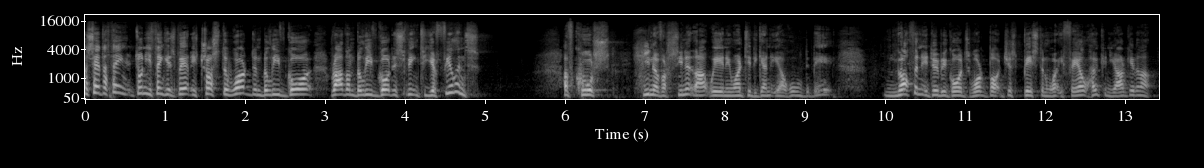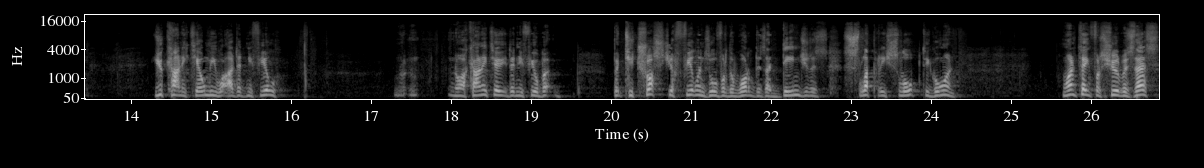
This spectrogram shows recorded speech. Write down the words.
I said, I think, don't you think it's better to trust the word and believe God rather than believe God is speaking to your feelings? Of course, he never seen it that way and he wanted to get into a whole debate. Nothing to do with God's word, but just based on what he felt. How can you argue with that? You can't tell me what I didn't feel. No, I can't tell you didn't feel, but but to trust your feelings over the word is a dangerous, slippery slope to go on. One thing for sure was this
